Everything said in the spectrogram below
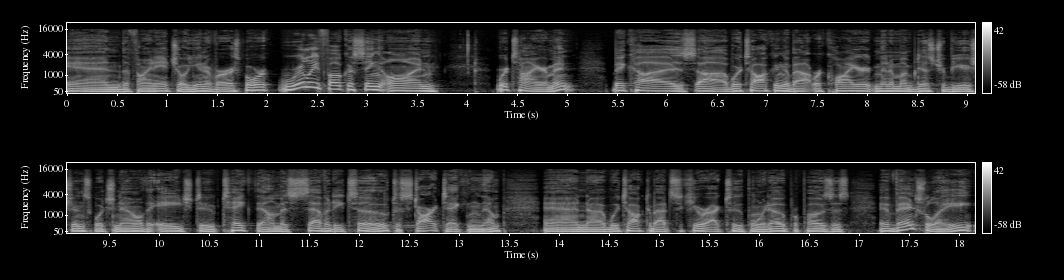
in the financial universe, but we're really focusing on retirement because uh, we're talking about required minimum distributions, which now the age to take them is 72 to start taking them. And uh, we talked about Secure Act 2.0 proposes eventually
